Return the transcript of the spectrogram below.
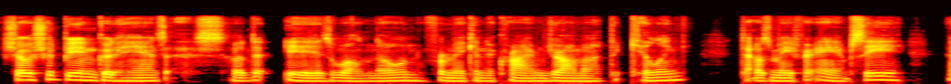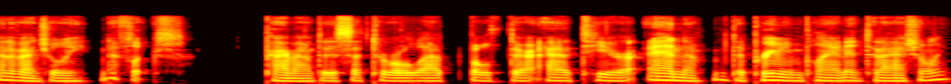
Show should be in good hands as Sud is well known for making the crime drama The Killing that was made for AMC and eventually Netflix. Paramount is set to roll out both their ad tier and the premium plan internationally,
